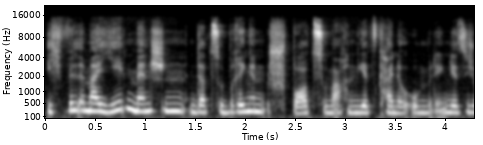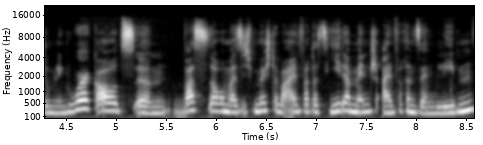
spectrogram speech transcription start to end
ich will immer jeden Menschen dazu bringen, Sport zu machen. Jetzt keine unbedingt, jetzt nicht unbedingt Workouts, ähm, was immer. Also ich möchte aber einfach, dass jeder Mensch einfach in seinem Leben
